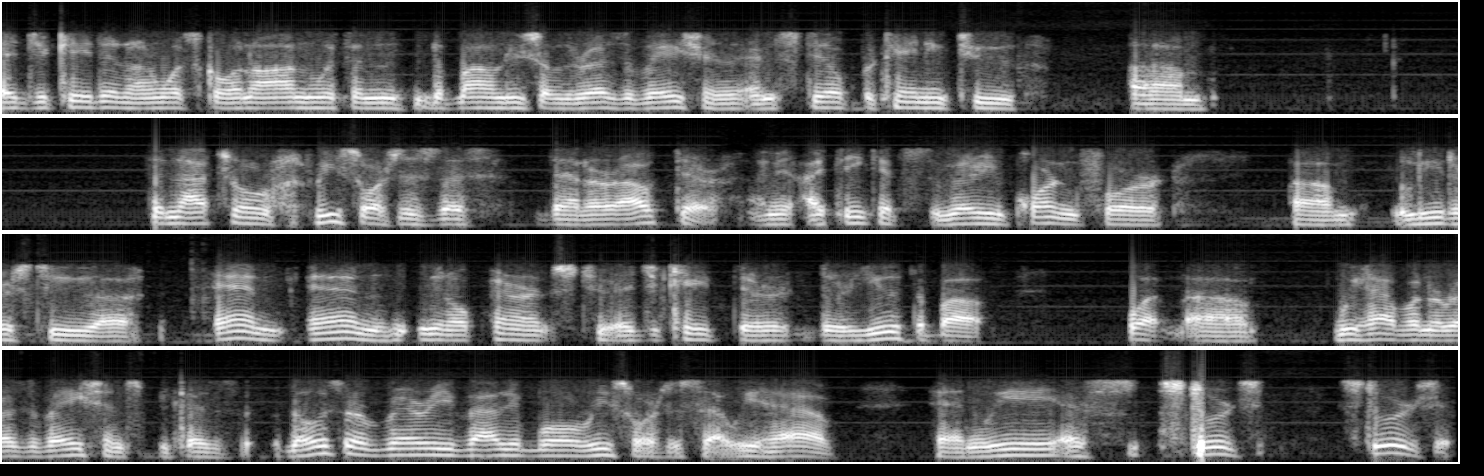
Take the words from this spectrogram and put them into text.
educated on what's going on within the boundaries of the reservation and still pertaining to um, the natural resources that that are out there. I mean, I think it's very important for um, leaders to uh, and and you know parents to educate their their youth about what uh, we have on the reservations because those are very valuable resources that we have, and we as stewards stewardship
